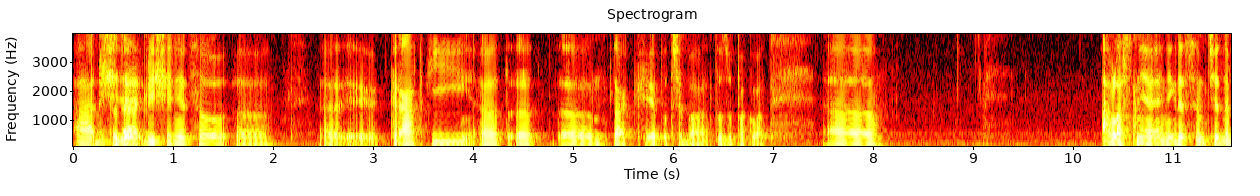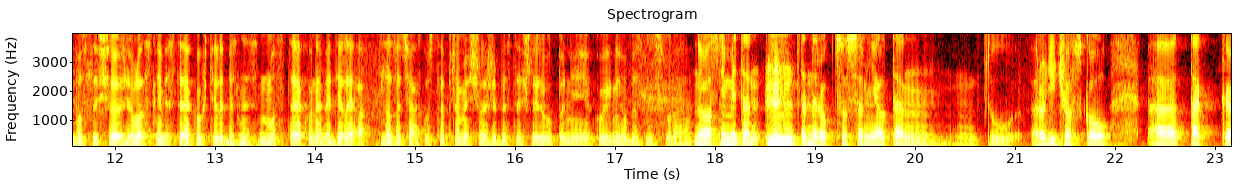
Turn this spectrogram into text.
A když, je, když je něco uh, krátký, uh, uh, uh, tak je potřeba to zopakovat. A vlastně někde jsem čet nebo slyšel, že vlastně vy jste jako chtěli biznis, moc jste jako nevěděli a na začátku jste přemýšleli, že byste šli do úplně jako jiného biznisu, ne? No vlastně mi ten, ten rok, co jsem měl ten, tu rodičovskou, eh, tak, eh,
